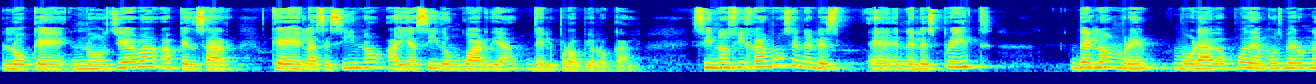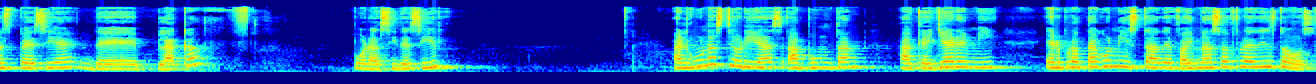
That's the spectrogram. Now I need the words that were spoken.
lo que nos lleva a pensar que el asesino haya sido un guardia del propio local. Si nos fijamos en el, en el sprite del hombre morado podemos ver una especie de placa, por así decir. Algunas teorías apuntan a que Jeremy, el protagonista de Final Freddy's 2,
